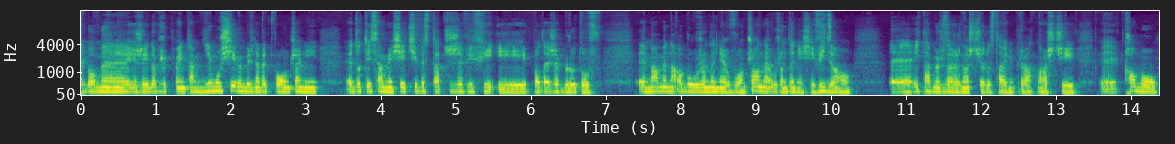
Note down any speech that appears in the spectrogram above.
y, bo my, jeżeli dobrze pamiętam, nie musimy być nawet połączeni y, do tej samej sieci, wystarczy, że Wi-Fi i bodajże Bluetooth y, mamy na obu urządzeniach włączone, urządzenia się widzą i tam już w zależności od ustawień prywatności, komu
